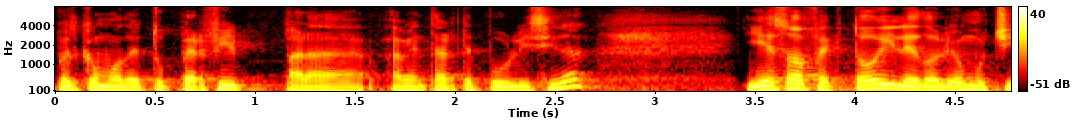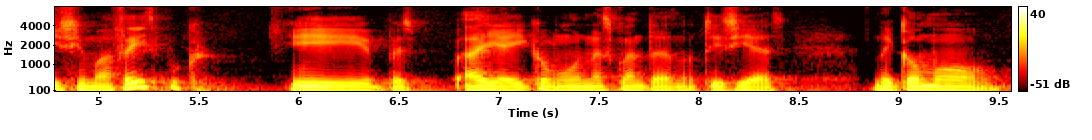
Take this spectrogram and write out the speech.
pues como de tu perfil para aventarte publicidad. Y eso afectó y le dolió muchísimo a Facebook. Y pues hay ahí como unas cuantas noticias de cómo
